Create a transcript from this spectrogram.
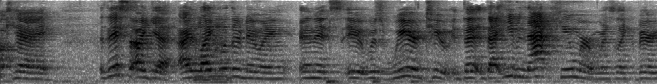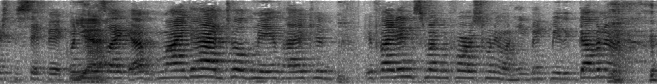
okay, this I get. I like Mhm. what they're doing, and it's it was weird too. That, that even that humor was like very specific. When he was like, uh, my dad told me if I could, if I didn't smoke before I was 21, he'd make me the governor of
